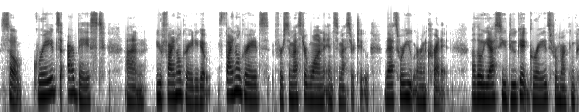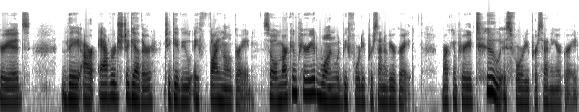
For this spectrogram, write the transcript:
So, grades are based on your final grade. You get final grades for semester one and semester two. That's where you earn credit. Although, yes, you do get grades for marking periods, they are averaged together to give you a final grade. So, marking period one would be 40% of your grade. Marking period two is 40% of your grade.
